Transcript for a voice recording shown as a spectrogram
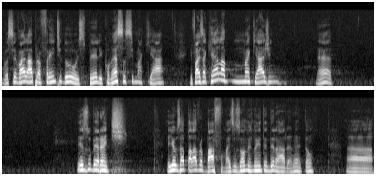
Você vai lá para frente do espelho e começa a se maquiar e faz aquela maquiagem, né? exuberante. Eu ia usar a palavra bafo, mas os homens não iam entender nada, né? Então, ah,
